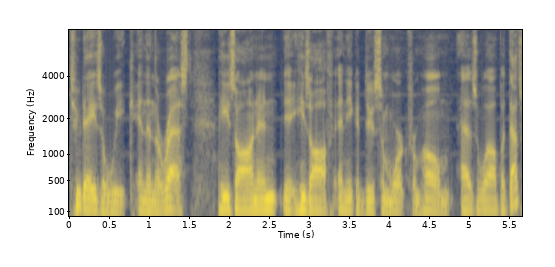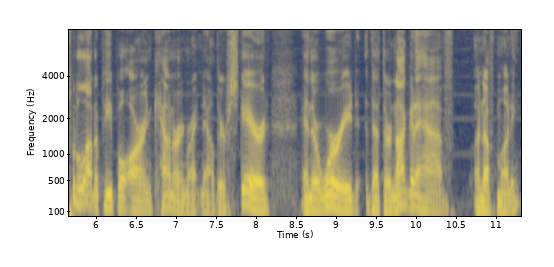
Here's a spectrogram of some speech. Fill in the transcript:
two days a week, and then the rest he's on and he's off, and he could do some work from home as well. But that's what a lot of people are encountering right now. They're scared and they're worried that they're not going to have enough money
